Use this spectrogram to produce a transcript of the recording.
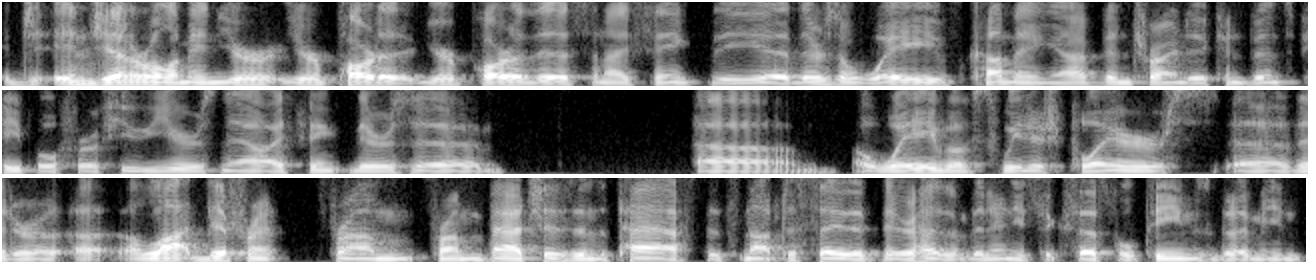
in general, I mean, you're you're part of you're part of this, and I think the uh, there's a wave coming. I've been trying to convince people for a few years now. I think there's a um, a wave of Swedish players uh, that are a, a lot different from from batches in the past. It's not to say that there hasn't been any successful teams, but I mean,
